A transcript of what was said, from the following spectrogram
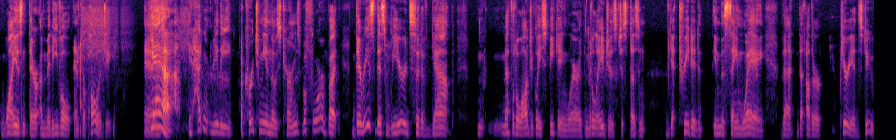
why isn't there a medieval anthropology and yeah it hadn't really occurred to me in those terms before but there is this weird sort of gap methodologically speaking where the middle ages just doesn't get treated in the same way that that other periods do.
